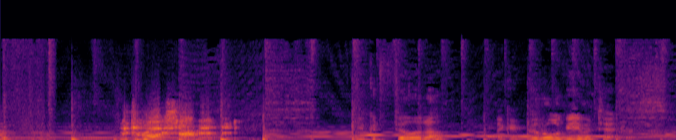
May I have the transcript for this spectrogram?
With the Rockstar method, You could fill it up like a good old game of Tetris.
